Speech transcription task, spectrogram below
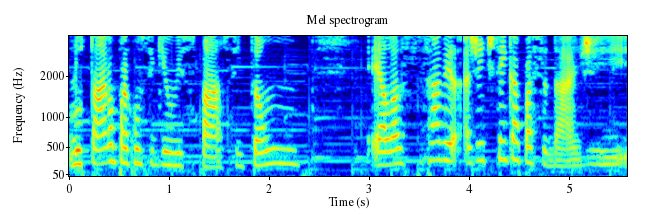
lutaram para conseguir um espaço. Então, elas, sabe, a gente tem capacidade.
